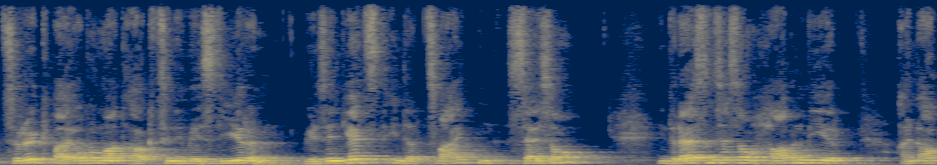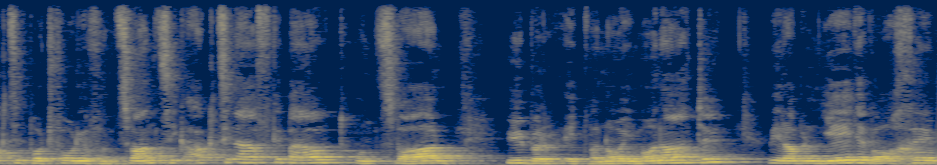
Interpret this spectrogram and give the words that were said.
zurück bei Obermatt Aktien investieren. Wir sind jetzt in der zweiten Saison. In der ersten Saison haben wir ein Aktienportfolio von 20 Aktien aufgebaut und zwar über etwa neun Monate. Wir haben jede Woche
